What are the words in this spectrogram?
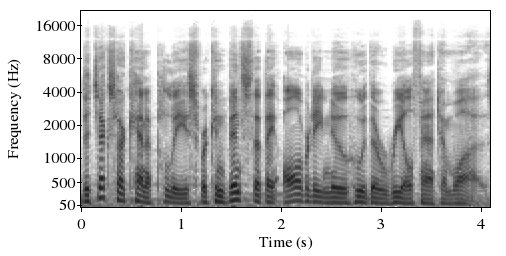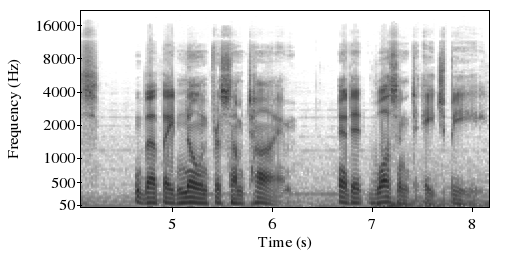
The Texarkana police were convinced that they already knew who the real Phantom was, that they'd known for some time, and it wasn't HB.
